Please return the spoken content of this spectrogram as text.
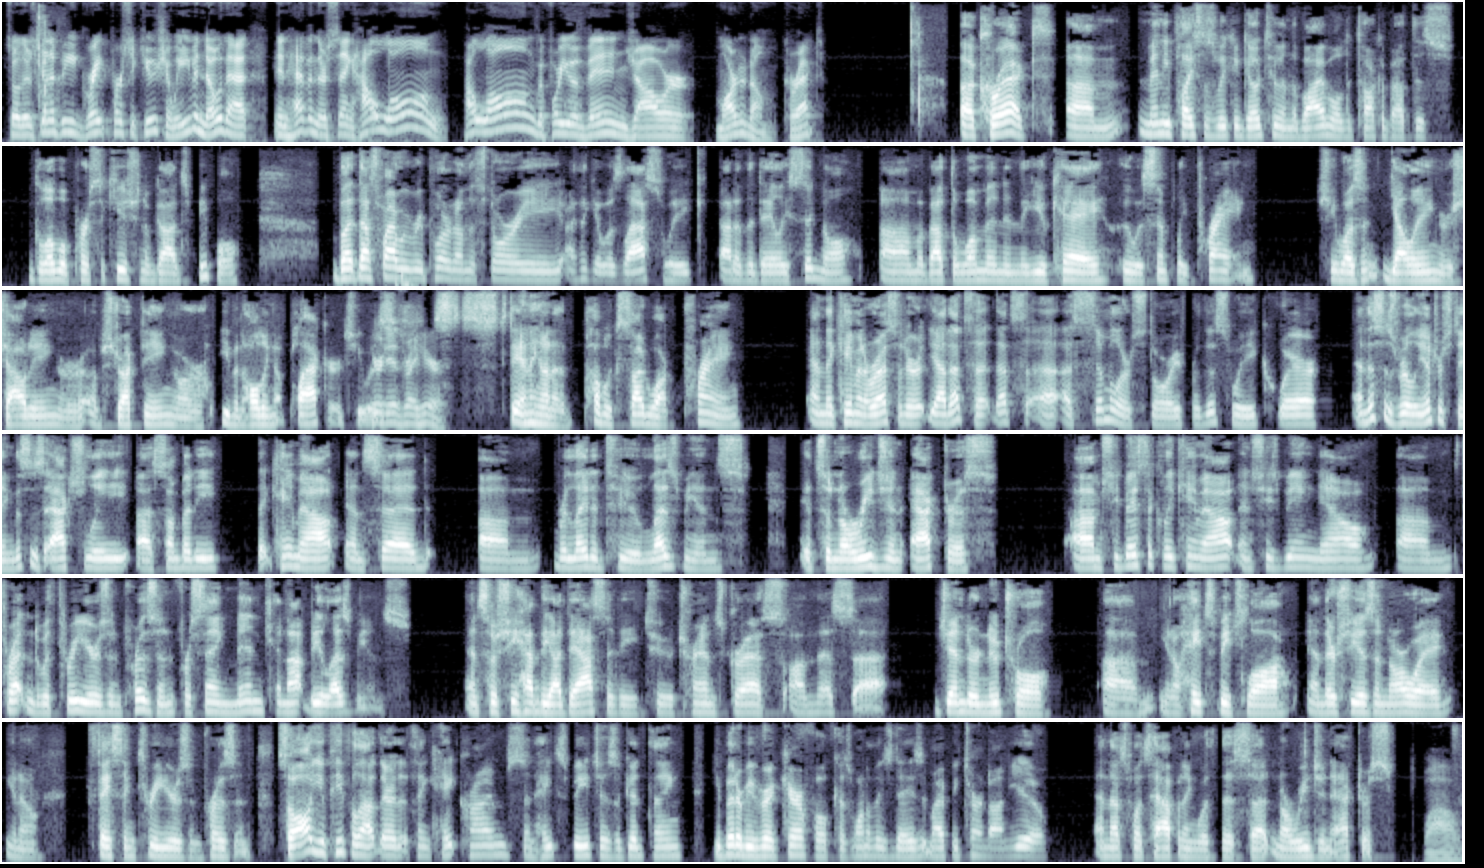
So there's going to be great persecution. We even know that in heaven they're saying, How long? How long before you avenge our martyrdom? Correct? Uh, correct. Um, many places we could go to in the Bible to talk about this global persecution of God's people. But that's why we reported on the story, I think it was last week, out of the Daily Signal um, about the woman in the UK who was simply praying she wasn't yelling or shouting or obstructing or even holding up placards. She was here. It is right here, standing on a public sidewalk praying, and they came and arrested her. Yeah, that's a that's a, a similar story for this week where, and this is really interesting. This is actually uh, somebody that came out and said um, related to lesbians. It's a Norwegian actress um, she basically came out and she's being now um, threatened with three years in prison for saying men cannot be lesbians. And so she had the audacity to transgress on this uh, gender neutral, um, you know, hate speech law. And there she is in Norway, you know, facing three years in prison. So, all you people out there that think hate crimes and hate speech is a good thing, you better be very careful because one of these days it might be turned on you. And that's what's happening with this uh, Norwegian actress. Wow.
